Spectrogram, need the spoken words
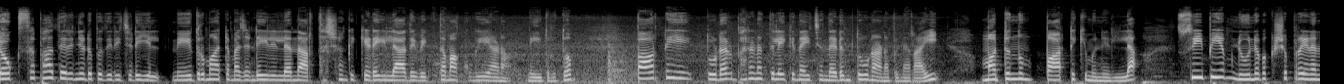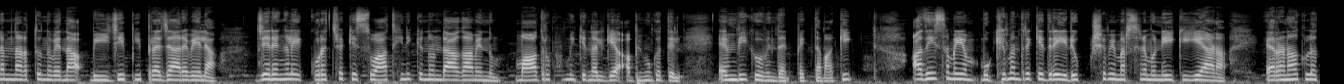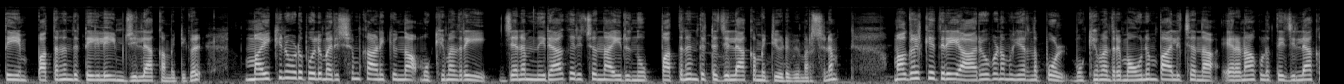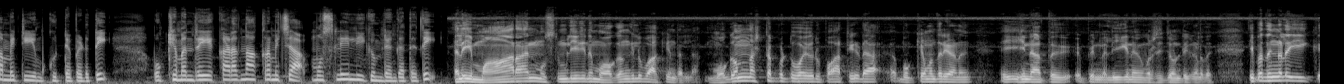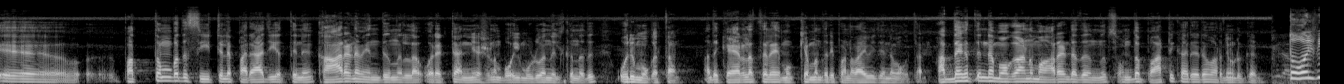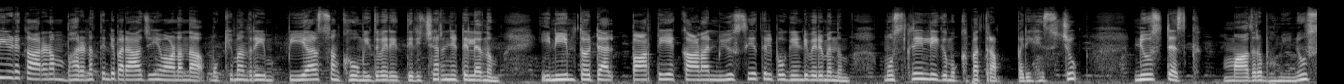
ലോക്സഭാ തെരഞ്ഞെടുപ്പ് തിരിച്ചടിയിൽ നേതൃമാറ്റം അജണ്ടയിലില്ലെന്ന അർത്ഥശങ്കയ്ക്കിടയില്ലാതെ വ്യക്തമാക്കുകയാണ് നേതൃത്വം. പാർട്ടിയെ തുടർഭരണത്തിലേക്ക് നയിച്ച നെടുംതൂണാണ് പിണറായി. മറ്റൊന്നും പാർട്ടിക്ക് മുന്നിലില്ല. സി പി എം ന്യൂനപക്ഷ പ്രീണനം നടത്തുന്നുവെന്ന ബി ജെ പി പ്രചാരവേല ജനങ്ങളെ കുറച്ചൊക്കെ സ്വാധീനിക്കുന്നുണ്ടാകാമെന്നും മാതൃഭൂമിക്ക് നൽകിയ അഭിമുഖത്തിൽ എം വി ഗോവിന്ദൻ വ്യക്തമാക്കി. അതേസമയം മുഖ്യമന്ത്രിക്കെതിരെ രൂക്ഷ വിമർശനം ഉന്നയിക്കുകയാണ് എറണാകുളത്തെയും പത്തനംതിട്ടയിലെയും ജില്ലാ കമ്മിറ്റികൾ. മൈക്കിനോട് പോലും അരിശം കാണിക്കുന്ന മുഖ്യമന്ത്രിയെ ജനം നിരാകരിച്ചെന്നായിരുന്നു പത്തനംതിട്ട ജില്ലാ കമ്മിറ്റിയുടെ വിമർശനം. മകൾക്കെതിരെ ആരോപണമുയർന്നപ്പോൾ മുഖ്യമന്ത്രി മൗനം പാലിച്ചെന്ന എറണാകുളത്തെ ജില്ലാ കമ്മിറ്റിയും കുറ്റപ്പെടുത്തി. മുഖ്യമന്ത്രിയെ കടന്നാക്രമിച്ച മുസ്ലിം ലീഗും രംഗത്തെത്തി. അല്ല ഈ മാറാൻ മുസ്ലിം ലീഗിന് മുഖമെങ്കിലും ബാക്കിയുണ്ടല്ല മുഖം നഷ്ടപ്പെട്ടു പോയ ഒരു പാർട്ടിയുടെ മുഖ്യമന്ത്രിയാണ് ഇതിനകത്ത് പിന്നെ ലീഗിനെ വിമർശിച്ചുകൊണ്ടിരിക്കുന്നത്. ഇപ്പം നിങ്ങൾ ഈ പത്തൊമ്പത് സീറ്റിലെ പരാജയത്തിന് കാരണം എന്തെന്നുള്ള ഒരൊറ്റ അന്വേഷണം പോയി മുഴുവൻ നിൽക്കുന്നത് ഒരു മുഖത്താണ്. അത് കേരളത്തിലെ മുഖ്യമന്ത്രി പിണറായി വിജയന്റെ മുഖത്താണ്. അദ്ദേഹത്തിന്റെ മുഖമാണ് മാറേണ്ടതെന്ന് സ്വന്തം പാർട്ടിക്കാരെ പറഞ്ഞു കൊടുക്കുകയാണ്. തോൽവിയുടെ കാരണം ഭരണത്തിന്റെ പരാജയമാണെന്ന് മുഖ്യമന്ത്രിയും പി ആർ സംഘവും ഇതുവരെ തിരിച്ചറിഞ്ഞിട്ടില്ലെന്നും ഇനിയും തോറ്റാൽ പാർട്ടിയെ കാണാൻ മ്യൂസിയത്തിൽ പോകേണ്ടി വരുമെന്നും മുസ്ലിം ലീഗ് മുഖപത്രം പരിഹസിച്ചു. News desk Mathrubhumi news.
